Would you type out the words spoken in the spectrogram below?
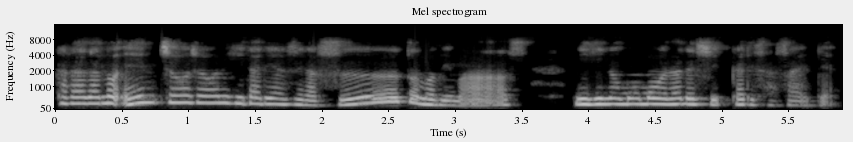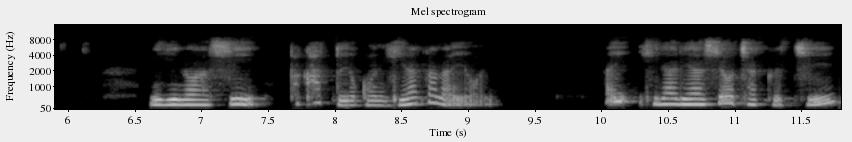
体の延長上に左足がスーッと伸びます。右のもも裏でしっかり支えて。右の足、パカッと横に開かないように。はい、左足を着地。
